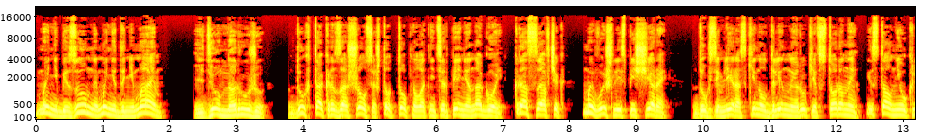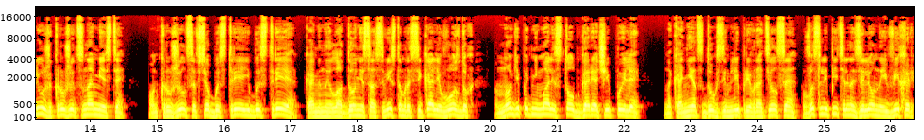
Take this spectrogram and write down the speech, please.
Мы не безумны, мы не донимаем. Идем наружу. Дух так разошелся, что топнул от нетерпения ногой. Красавчик. Мы вышли из пещеры. Дух земли раскинул длинные руки в стороны и стал неуклюже кружиться на месте. Он кружился все быстрее и быстрее. Каменные ладони со свистом рассекали воздух. Ноги поднимали столб горячей пыли. Наконец дух земли превратился в ослепительно зеленый вихрь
